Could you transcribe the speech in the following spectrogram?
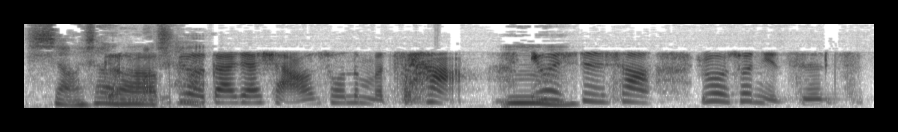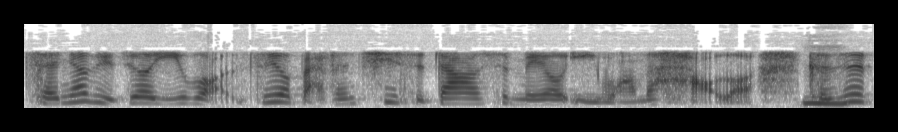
想象那么呃，没有，大家想象说那么差，嗯。因为事实上，如果说你成成交比只有以往只有百分之七十，当然是没有以往的好了。嗯。可是，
